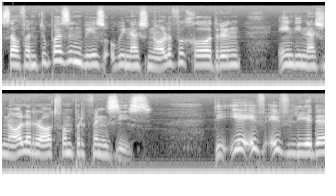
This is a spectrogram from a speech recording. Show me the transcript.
sal van toepassing wees op die nationale vergadering en die nationale raad van provincies. Die EFF-lede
